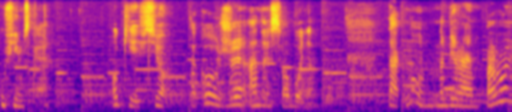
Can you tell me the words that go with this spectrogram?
Уфимская. Окей, все. Такой уже адрес свободен. Так, ну, набираем пароль.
